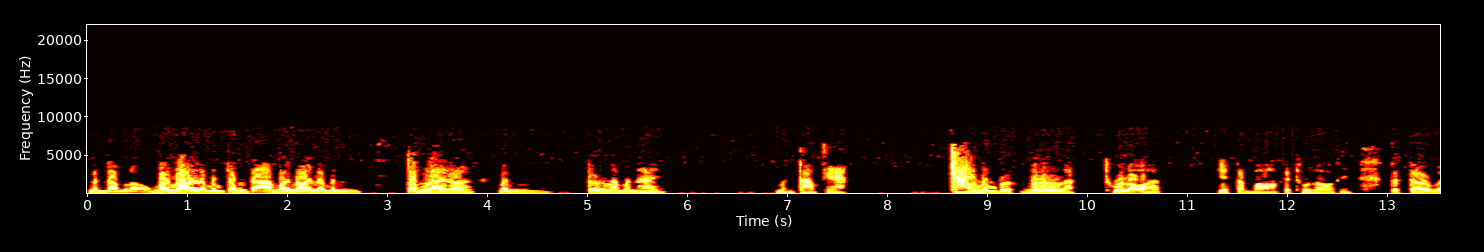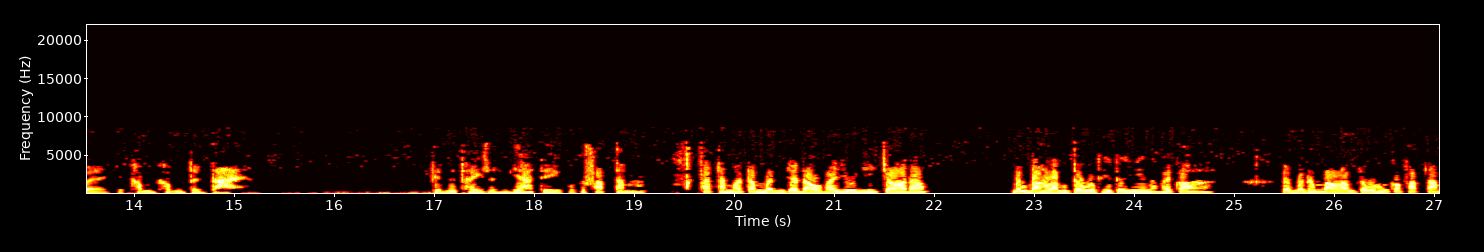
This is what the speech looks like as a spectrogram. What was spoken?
Mình đầm lộn mới nói là mình chống trả, mới nói là mình chống lại rồi. Mình tưởng là mình hay. Mình tạo kẹt. Cái mình được đều là thua lỗ hết. Vậy ta bỏ cái thua lỗ đi. Ta trở về cái không không tự tại thì mới thấy rằng giá trị của cái pháp tâm. Pháp tâm ở trong mình chứ đâu phải vô gì cho đâu. Mình bằng làm tu thì tự nhiên nó phải có. Còn mình không bằng làm tu không có pháp tâm.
